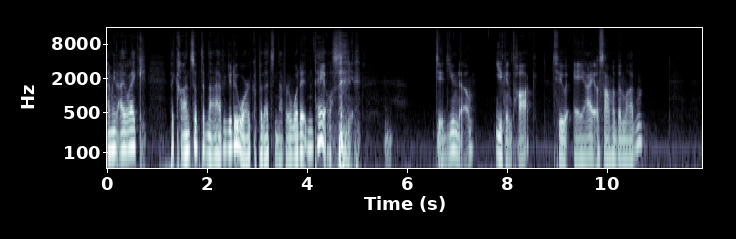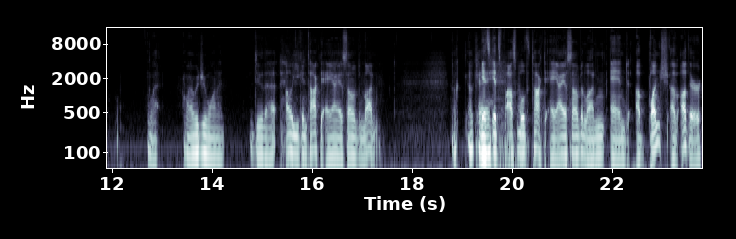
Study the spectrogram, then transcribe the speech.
I mean, I like the concept of not having to do work, but that's never what it entails. Yeah. Did you know you can talk to AI Osama bin Laden? what? Why would you want to do that? Oh, you can talk to AI Osama bin Laden. Okay. It's it's possible to talk to AI Osama bin Laden and a bunch of other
